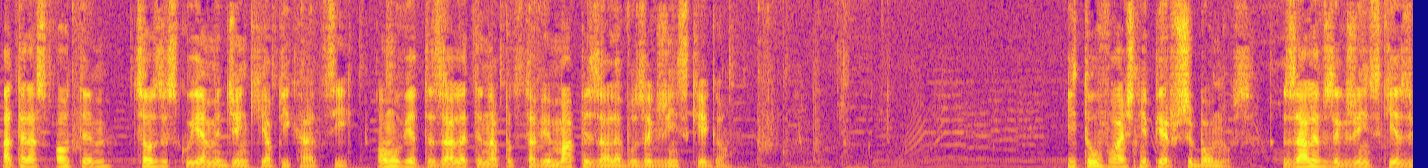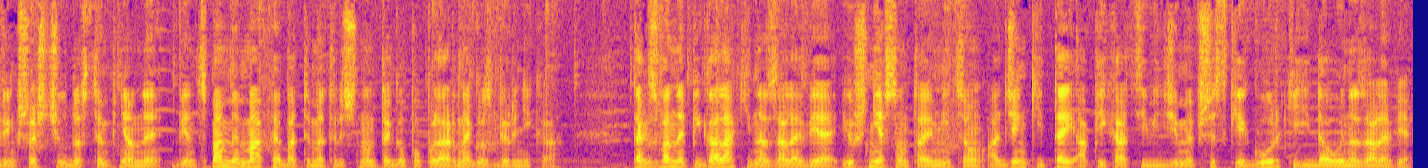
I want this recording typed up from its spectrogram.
A teraz o tym, co zyskujemy dzięki aplikacji. Omówię te zalety na podstawie mapy Zalewu Zegrzyńskiego. I tu właśnie pierwszy bonus. Zalew Zegrzyński jest w większości udostępniony, więc mamy mapę batymetryczną tego popularnego zbiornika. Tak zwane pigalaki na zalewie już nie są tajemnicą, a dzięki tej aplikacji widzimy wszystkie górki i doły na zalewie.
